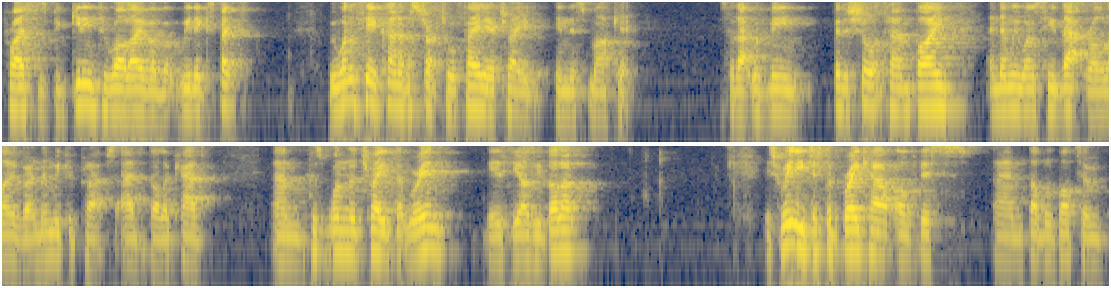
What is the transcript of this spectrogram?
price is beginning to roll over, but we'd expect we want to see a kind of a structural failure trade in this market. So that would mean a bit of short term buying, and then we want to see that roll over, and then we could perhaps add dollar CAD. Um, because one of the trades that we're in is the Aussie dollar. It's really just a breakout of this um, double bottom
